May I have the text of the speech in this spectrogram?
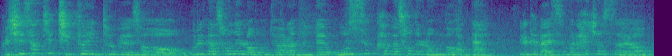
그 시상식 직후 인터뷰에서 우리가 선을 넘은 줄 알았는데 오스카가 선을 넘은 것 같다 이렇게 말씀을 하셨어요.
